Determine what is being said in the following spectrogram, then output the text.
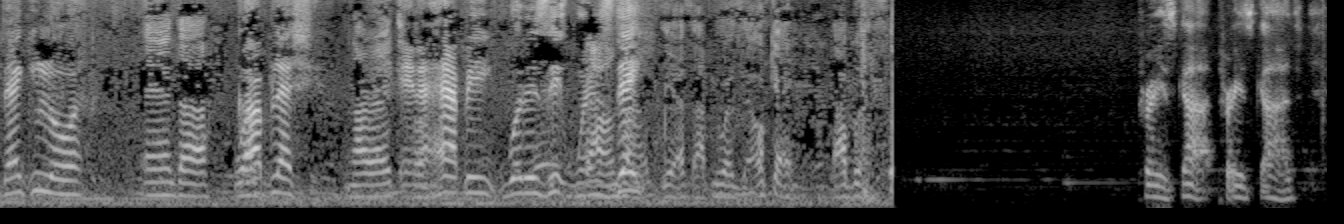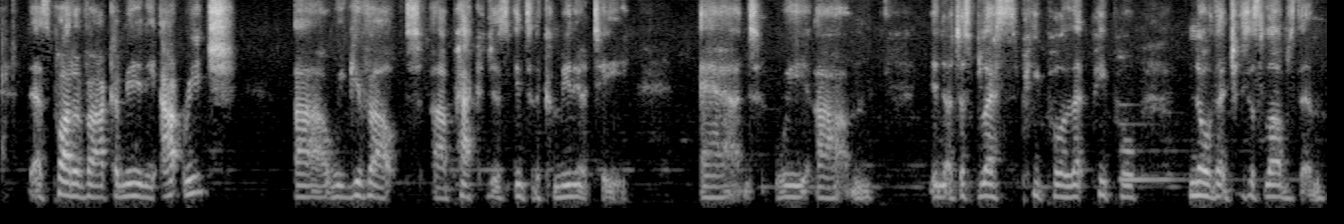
Thank you, Lord. And uh, God bless you. All right. And a happy, what is it, Wednesday? Yes, happy Wednesday. Okay. God bless. Praise God. Praise God. That's part of our community outreach uh, we give out uh, packages into the community and we um, you know just bless people let people know that jesus loves them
